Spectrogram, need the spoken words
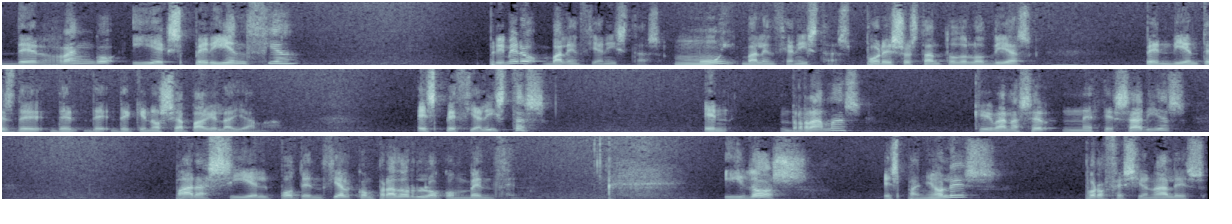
de rango y experiencia, primero valencianistas, muy valencianistas, por eso están todos los días pendientes de, que no se apague la llama. Especialistas en ramas que van a ser necesarias para si el potencial comprador lo convencen. Y dos, españoles, profesionales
